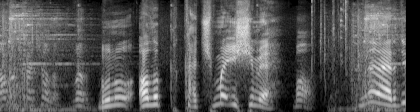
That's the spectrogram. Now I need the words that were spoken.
Alıp kaçalım. Vın. Bunu alıp kaçma işimi. Bam. Ne verdi?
